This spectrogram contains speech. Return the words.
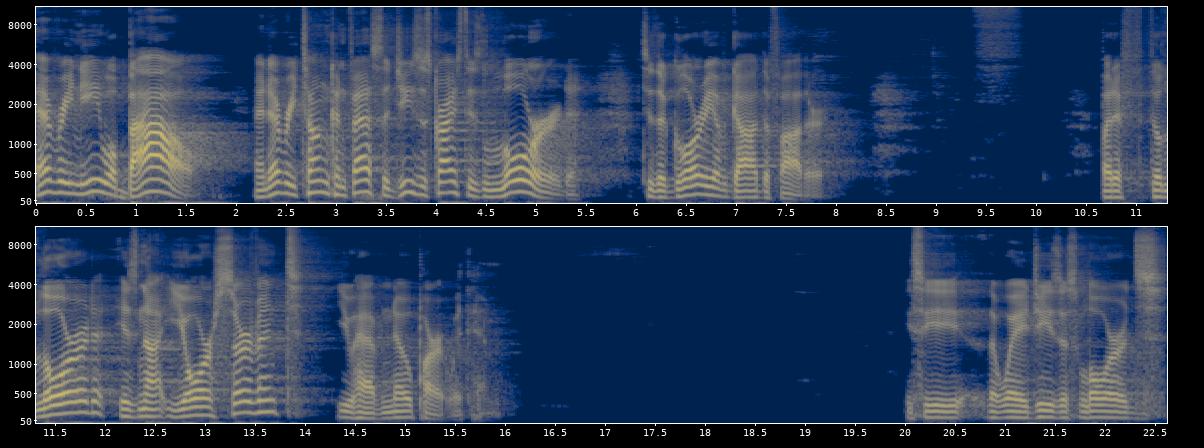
Every knee will bow and every tongue confess that Jesus Christ is Lord to the glory of God the Father. But if the Lord is not your servant, you have no part with him. You see, the way Jesus lords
